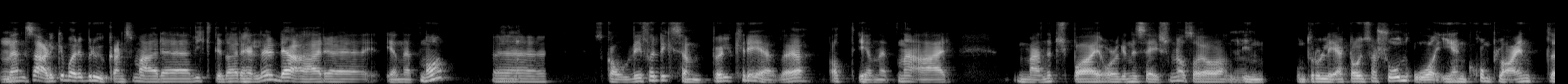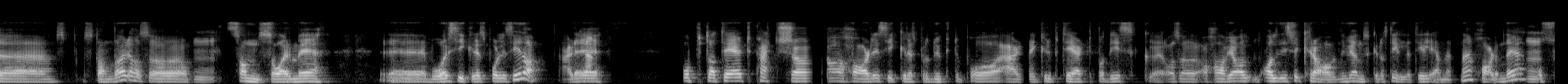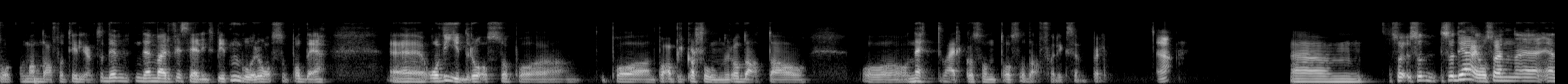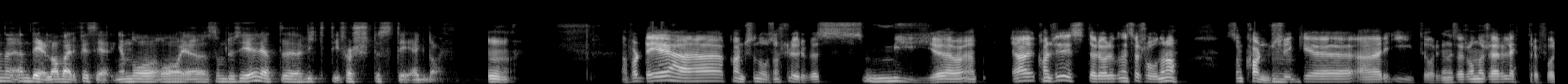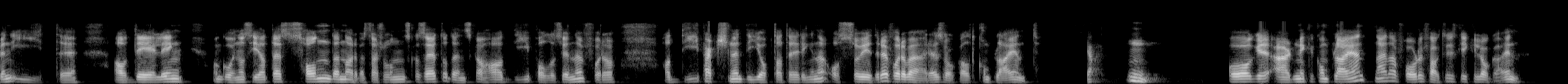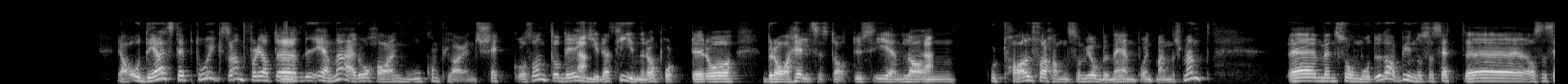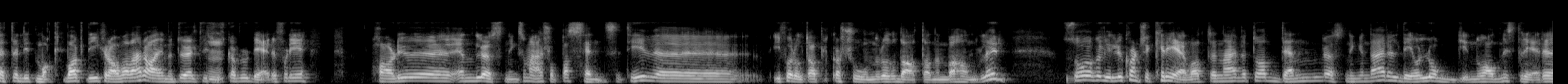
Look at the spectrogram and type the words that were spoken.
Mm. Men så er det ikke bare brukeren som er viktig der heller, det er enheten òg. Mm. Skal vi f.eks. kreve at enhetene er managed by organization, altså mm. kontrollert organisasjon, og i en compliant uh, standard, altså mm. samsvar med uh, vår sikkerhetspolicy. Da. Er det ja. oppdatert, patcha, har de sikkerhetsprodukter på, er det kryptert på disk? Altså, har vi alle disse kravene vi ønsker å stille til enhetene? Har de det? Mm. Og så kan man da få tilgang. Så det, Den verifiseringsbiten går jo også på det. Uh, og videre også på, på, på applikasjoner og data. og og nettverk og sånt også, da, f.eks. Ja. Um, så, så, så, det er jo også en, en, en del av verifiseringen, og, og, som du sier, et uh, viktig første steg, da. Mm. Ja, for det er kanskje noe som slurves mye, ja, kanskje i større organisasjoner. da som kanskje mm. ikke er IT-organisasjoner, så er det lettere for en IT-avdeling å gå inn og si at det er sånn den arbeidsstasjonen skal se ut, og den skal ha de policyene for å ha de patchene, de oppdateringene osv. for å være såkalt compliant. Ja. Mm. Og er den ikke compliant, nei, da får du faktisk ikke logga inn. Ja, og det er step to. ikke sant? Fordi at det, mm. det ene er å ha en god compliance-sjekk, og sånt, og det gir deg fine rapporter og bra helsestatus i en eller annen ja portal for han som jobber med endpoint management. Eh, men så må du da begynne å sette, altså sette litt makt bak de kravene der, da, eventuelt hvis du skal vurdere. fordi har du en løsning som er såpass sensitiv eh, i forhold til applikasjoner og data den behandler, så vil du kanskje kreve at nei, vet du den løsningen der, eller det å logge inn og administrere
